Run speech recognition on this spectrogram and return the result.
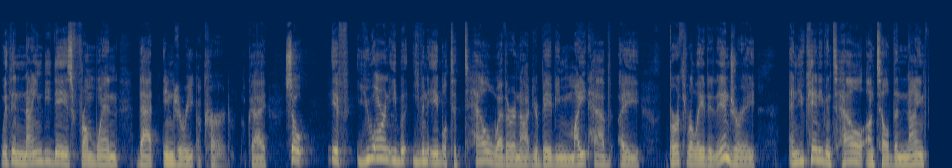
within 90 days from when that injury occurred. Okay. So if you aren't even able to tell whether or not your baby might have a birth related injury, and you can't even tell until the ninth,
